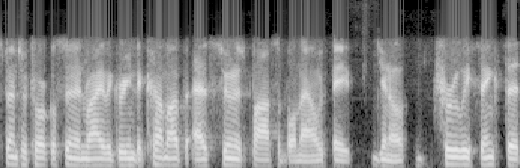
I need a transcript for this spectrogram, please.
Spencer Torkelson and Riley Greene to come up as soon as possible. Now, if they, you know, truly think that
